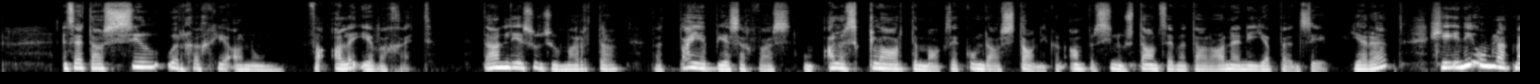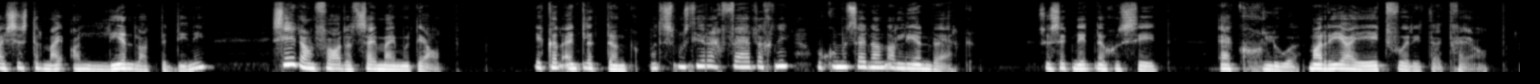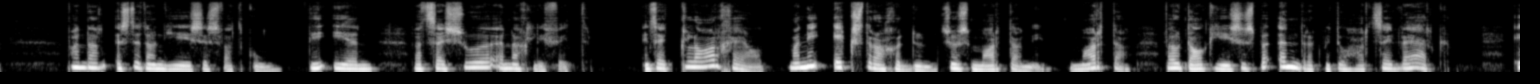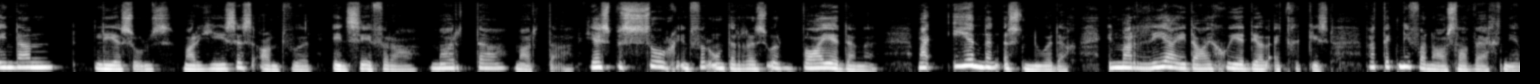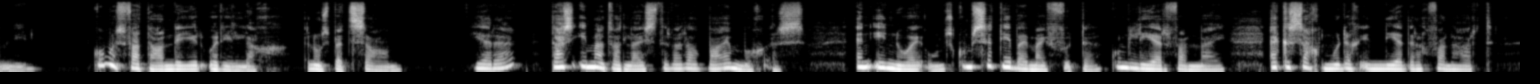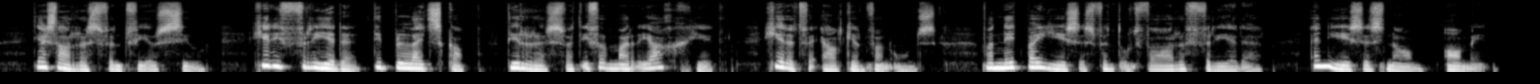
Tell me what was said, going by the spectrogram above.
En sy het haar siel oorgegee aan hom vir alle ewigheid. Dan lees ons hoe Martha wat baie besig was om alles klaar te maak. Sy kom daar staan. Jy kan amper sien hoe staan sy met haar hande in die heupe en sê: "Here, gee U nie om dat my suster my alleen laat bedien nie. Sê dan Vader dat sy my moet help." Jy kan eintlik dink, maar dit is mos nie regverdig nie. Hoekom moet sy dan alleen werk? Soos ek net nou gesê het, ek glo Maria het voor die tyd gehelp. Want dan is dit dan Jesus wat kom die een wat sy so innig liefhet. En sy het klaar gehelp, maar nie ekstra gedoen soos Martha nie. Martha wou dalk Jesus beïndruk met hoe hard sy werk. En dan lees ons, maar Jesus antwoord en sê vir haar: "Martha, Martha, jy's besorg en veronterus oor baie dinge, maar een ding is nodig en Maria het daai goeie deel uitgekies wat ek nie van haar sal wegneem nie." Kom ons vat hande hier oor die lig en ons bid saam. Here, daar's iemand wat luister wat dalk baie moeg is. En U nooi ons, kom sit hier by my voete, kom leer van my. Ek is sagmoedig en nederig van hart. Jy sal rus vind vir jou siel. Gee die vrede, die blydskap, die rus wat U vir Maria gegee het. Gee dit vir elkeen van ons, want net by Jesus vind ons ware vrede. In Jesus naam. Amen.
